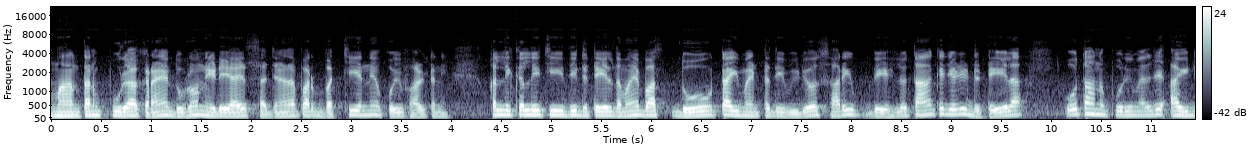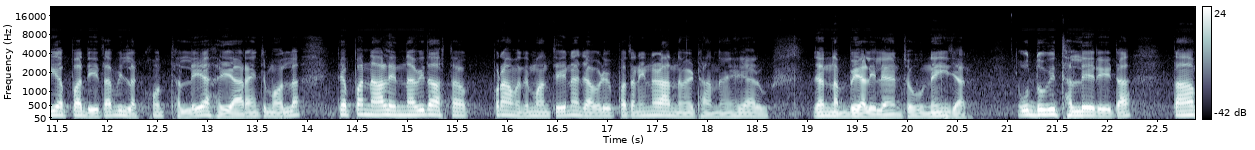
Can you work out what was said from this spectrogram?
ਮਾਨ ਮਾਨਤਨ ਪੂਰਾ ਕਰਾਂ ਦੂਰੋਂ ਨੇੜੇ ਆਏ ਸੱਜਣਾ ਦਾ, ਪਰ ਬੱਚੀ ਇਹਨੇ ਕੋਈ ਫਾਲਟ ਨਹੀਂ। ਕੱਲੀ ਕੱਲੀ ਚੀਜ਼ ਦੀ ਡਿਟੇਲ ਦਵਾਂਗੇ, ਬਸ 2.5 ਮਿੰਟ ਦੀ ਵੀਡੀਓ ਸਾਰੀ ਦੇਖ ਲਿਓ, ਤਾਂ ਕਿ ਜਿਹੜੀ ਡਿਟੇਲ ਆ, ਉਹ ਤੁਹਾਨੂੰ ਪੂਰੀ ਮਿਲ ਜੇ। ਆਈਡੀਆ ਆਪਾਂ ਦੇਤਾ ਵੀ ਲੱਖੋਂ ਥੱਲੇ ਆ, ਹਜ਼ਾਰਾਂ ਚ ਮੁੱਲ ਆ, ਤੇ ਆਪਾਂ ਨਾਲ ਇੰਨਾ ਵੀ ਦੱਸਤਾ, ਭਰਾਵਾਂ ਦੇ ਮਨ 'ਚ ਇਹ ਨਾ ਜਾਵੜੇ ਪਤਾ ਨਹੀਂ 99 98 ਹਜ਼ਾਰ ਜਾਂ 90 ਵਾਲੀ ਲਾਈਨ 'ਚ ਉਹ ਨਹੀਂ ਯਾਰ। ਉਦੋਂ ਵੀ ਥੱਲੇ ਰੇਟ ਆ। ਤਾਂ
